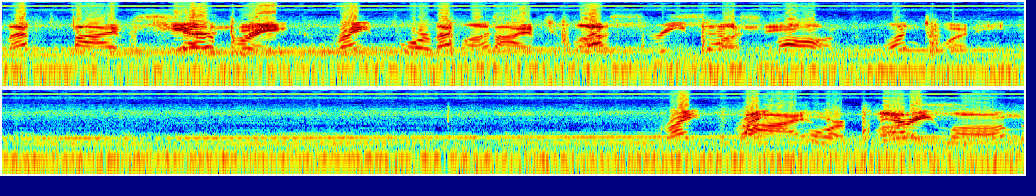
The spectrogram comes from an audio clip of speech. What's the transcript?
left 5 care break, right 4 left plus, 5 plus, 3 plus long, 120, right 5, four plus. very long,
